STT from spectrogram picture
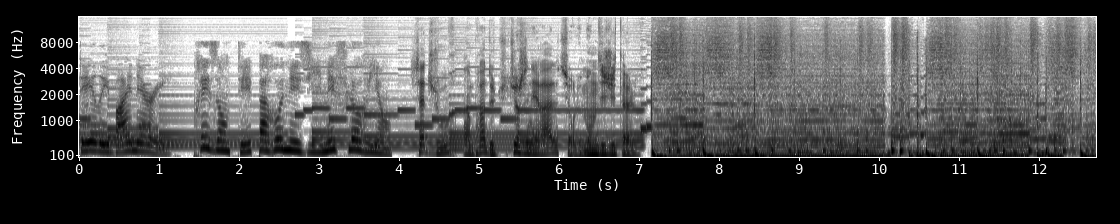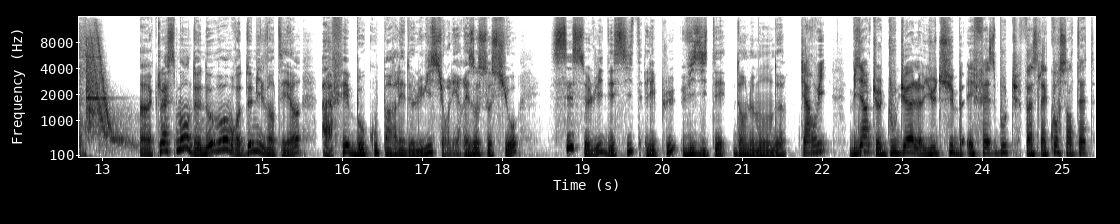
Daily Binary. Présenté par Onésime et Florian. Chaque jour, un brin de culture générale sur le monde digital. Un classement de novembre 2021 a fait beaucoup parler de lui sur les réseaux sociaux. C'est celui des sites les plus visités dans le monde. Car oui, bien que Google, YouTube et Facebook fassent la course en tête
